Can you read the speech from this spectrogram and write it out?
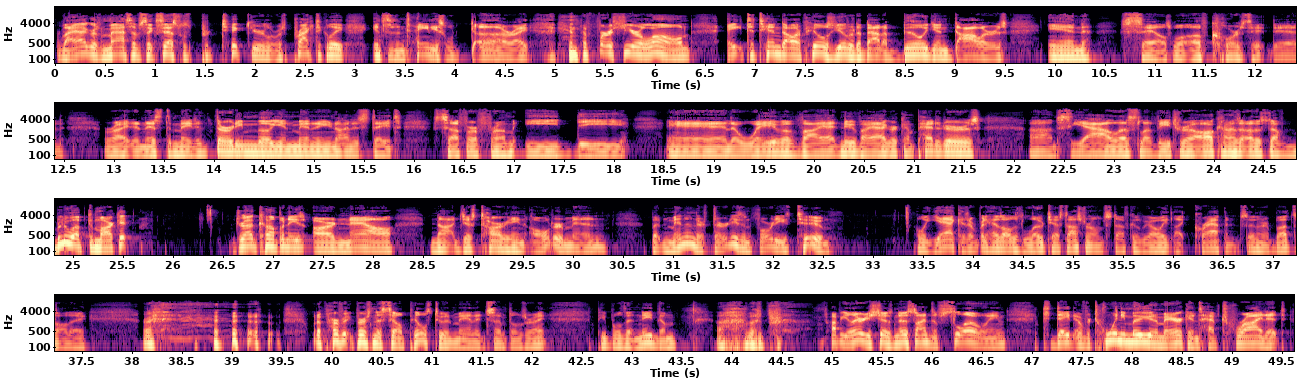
Viagra's massive success was particular, was practically instantaneous. Well, duh, right? In the first year alone, eight to ten dollar pills yielded about a billion dollars in sales. Well, of course it did, right? An estimated 30 million men in the United States suffer from ED and a wave of Vi- new Viagra competitors, um, Cialis, Levitra, all kinds of other stuff blew up the market Drug companies are now not just targeting older men, but men in their 30s and 40s too. Well, yeah, because everybody has all this low testosterone stuff because we all eat like crap and sit in our butts all day. what a perfect person to sell pills to and manage symptoms, right? People that need them. Uh, but popularity shows no signs of slowing. To date, over 20 million Americans have tried it,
